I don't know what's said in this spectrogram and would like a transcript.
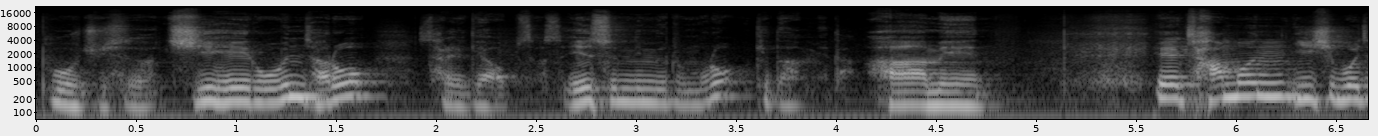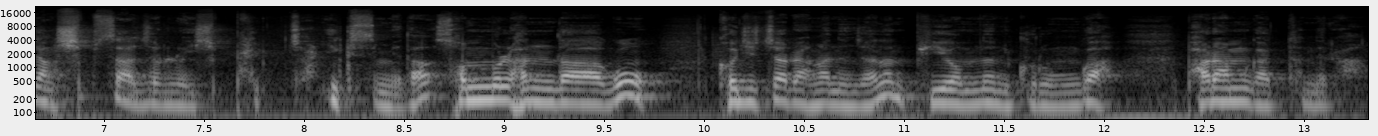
부어주셔서 지혜로운 자로 살게 하옵소서 예수님 이름으로 기도합니다. 아멘 예, 잠언 25장 14절로 28절 읽습니다. 선물한다고 거짓 자랑하는 자는 비 없는 구름과 바람 같으니라.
